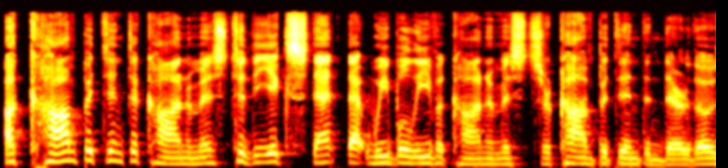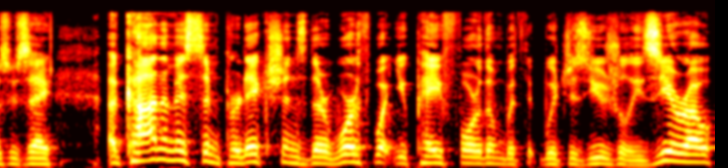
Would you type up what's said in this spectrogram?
a competent economist to the extent that we believe economists are competent. And there are those who say economists and predictions, they're worth what you pay for them, with, which is usually zero.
